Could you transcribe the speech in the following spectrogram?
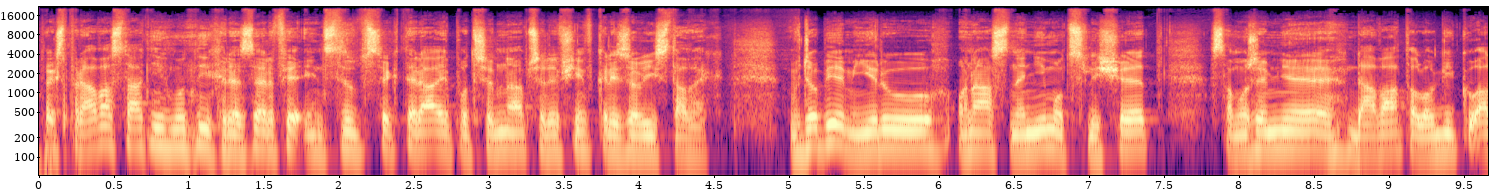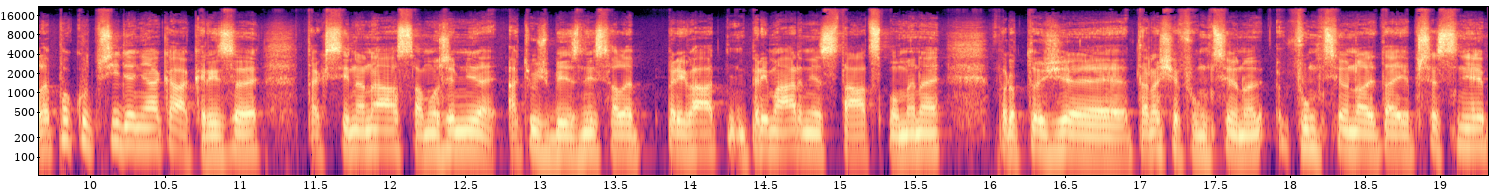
Tak zpráva státních hmotných rezerv je instituce, která je potřebná především v krizi krizových stavech. V době míru o nás není moc slyšet, samozřejmě dává to logiku, ale pokud přijde nějaká krize, tak si na nás samozřejmě, ať už biznis, ale privát, primárně stát vzpomene, protože ta naše funkcionalita je přesně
